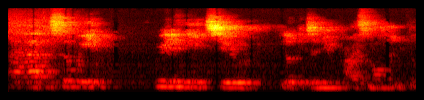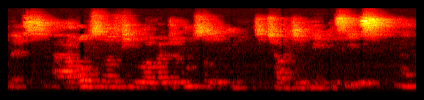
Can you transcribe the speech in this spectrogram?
Uh, so we really need to look at a new price model for this. Uh, also, a few of our journals are looking into charging APCs, and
